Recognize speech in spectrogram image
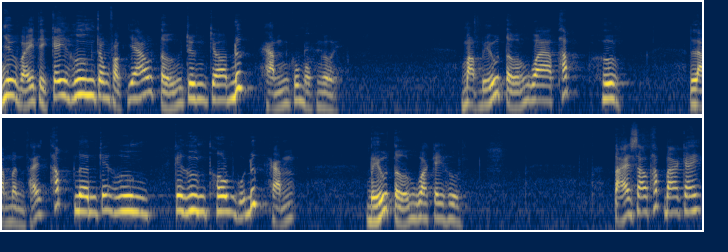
như vậy thì cây hương trong Phật giáo tượng trưng cho đức hạnh của một người. Mà biểu tượng qua thắp hương là mình phải thắp lên cái hương cái hương thơm của đức hạnh, biểu tượng qua cây hương. Tại sao thắp ba cây?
